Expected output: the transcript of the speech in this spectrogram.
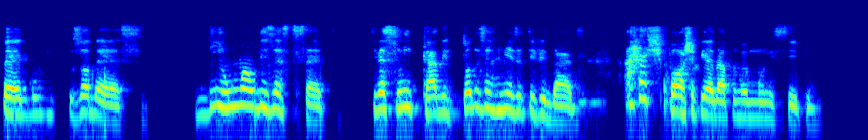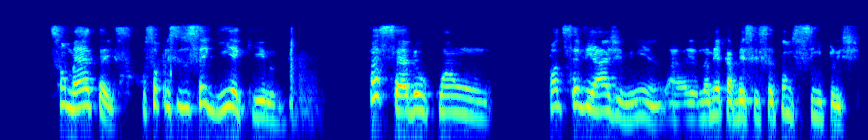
pego os ODS de 1 ao 17, tivesse linkado em todas as minhas atividades, a resposta que eu ia dar para o meu município são metas. Eu só preciso seguir aquilo. Percebe o quão. Pode ser viagem minha, na minha cabeça isso é tão simples.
